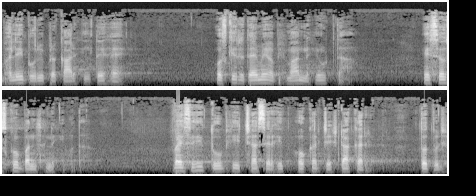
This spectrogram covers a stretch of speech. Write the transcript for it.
भली बुरी प्रकार हिलते हैं, उसके हृदय में अभिमान नहीं उठता। इससे उसको बंधन नहीं होता। वैसे ही तू भी इच्छा से रहित होकर चेष्टा कर तो तुझे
